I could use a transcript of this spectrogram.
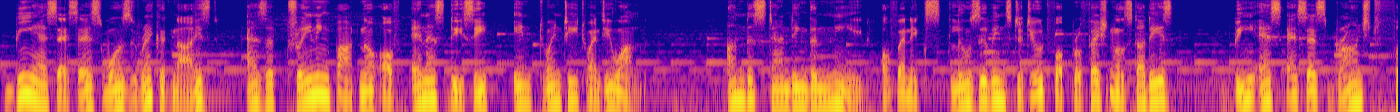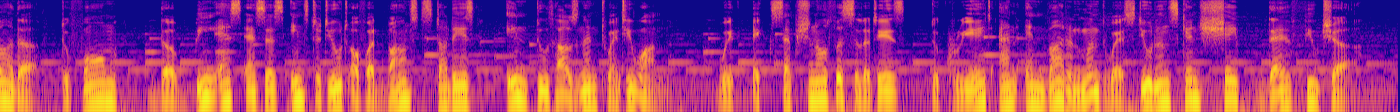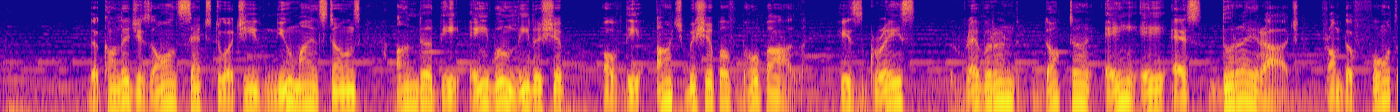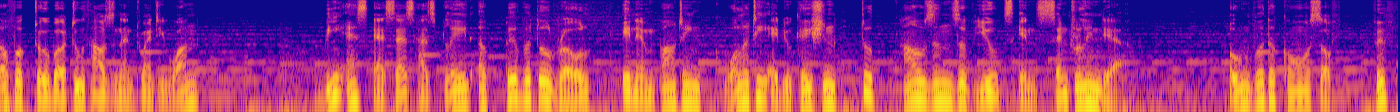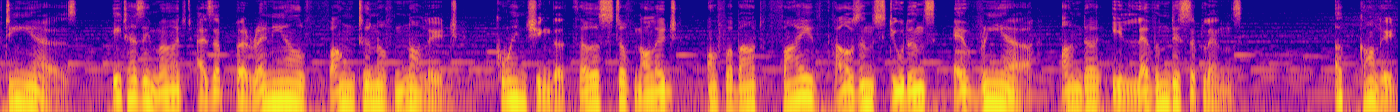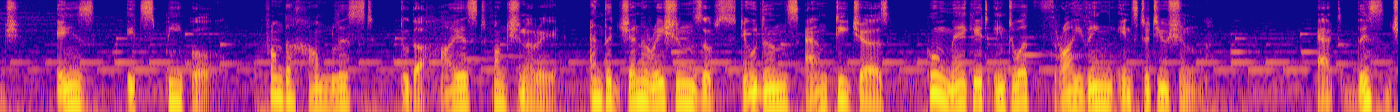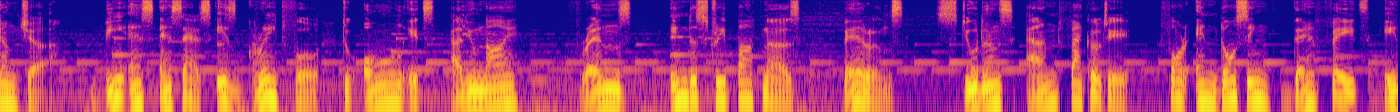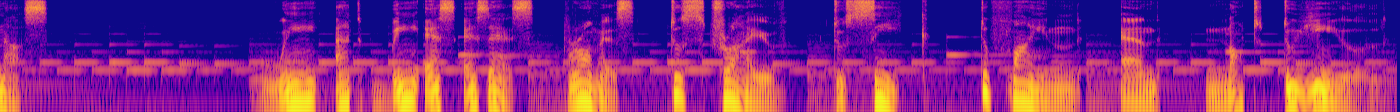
BSSS was recognized as a training partner of NSDC in 2021. Understanding the need of an exclusive institute for professional studies, BSSS branched further to form the BSSS Institute of Advanced Studies in 2021 with exceptional facilities to create an environment where students can shape their future. The college is all set to achieve new milestones under the able leadership of the Archbishop of Bhopal, His Grace Reverend Dr. A.A.S. Durairaj from the 4th of October 2021 BSSS has played a pivotal role in imparting quality education to thousands of youths in central India. Over the course of 50 years, it has emerged as a perennial fountain of knowledge, quenching the thirst of knowledge of about 5,000 students every year under 11 disciplines. A college is its people, from the humblest to the highest functionary and the generations of students and teachers who make it into a thriving institution. At this juncture, BSSS is grateful to all its alumni, friends, industry partners, parents, students and faculty for endorsing their faith in us. We at BSSS promise to strive, to seek, to find and not to yield.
